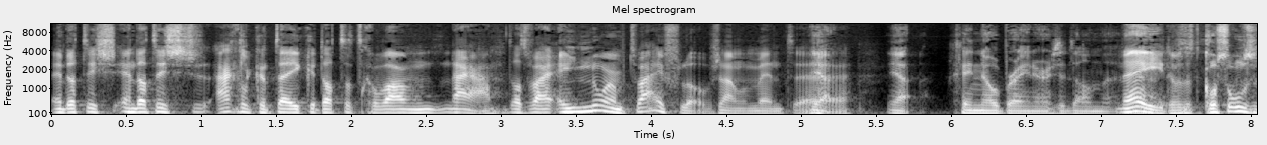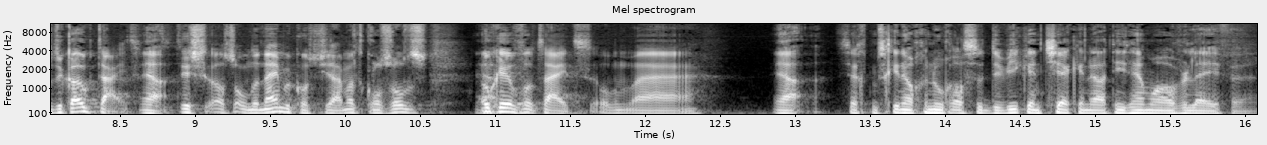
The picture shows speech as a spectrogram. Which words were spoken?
En dat, is, en dat is eigenlijk een teken dat het gewoon, nou ja, dat wij enorm twijfelen op zo'n moment. Uh, ja, ja, geen no-brainer is het dan. Uh, nee, dat het kost ons natuurlijk ook tijd. Ja. Het is als ondernemer kost je tijd, maar het kost ons ook heel veel tijd om. Ja, zegt misschien al genoeg als ze de weekendcheck inderdaad niet helemaal overleven.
